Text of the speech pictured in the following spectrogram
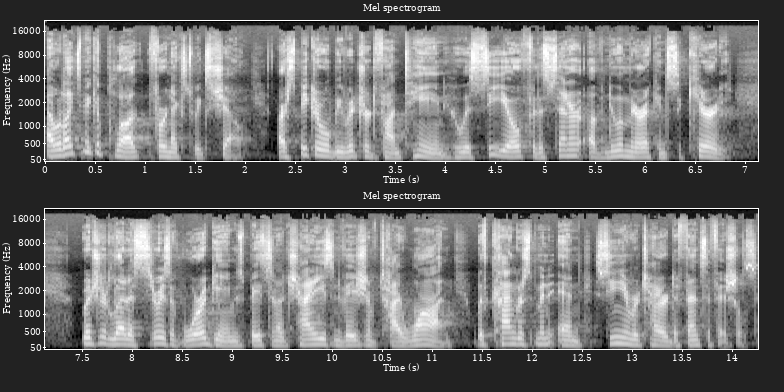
I would like to make a plug for next week's show. Our speaker will be Richard Fontaine, who is CEO for the Center of New American Security. Richard led a series of war games based on a Chinese invasion of Taiwan with congressmen and senior retired defense officials.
